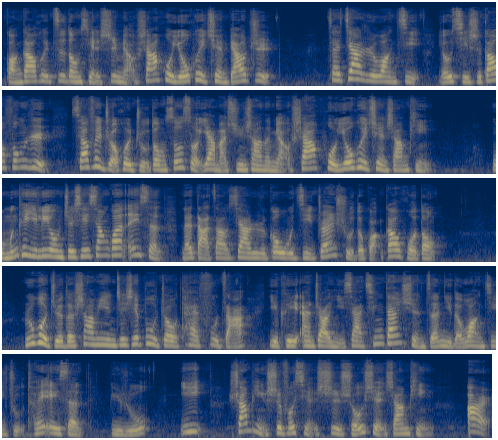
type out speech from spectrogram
广告会自动显示秒杀或优惠券标志。在假日旺季，尤其是高峰日，消费者会主动搜索亚马逊上的秒杀或优惠券商品。我们可以利用这些相关 ASIN 来打造假日购物季专属的广告活动。如果觉得上面这些步骤太复杂，也可以按照以下清单选择你的旺季主推 ASIN，比如：一、商品是否显示首选商品。二、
